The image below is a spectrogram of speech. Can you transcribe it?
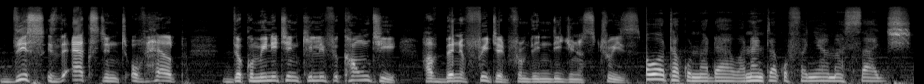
This is the extent of help the community in Kilifi County have benefited from the indigenous trees. Wota kuna dawa na nitakufanyia masaji.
